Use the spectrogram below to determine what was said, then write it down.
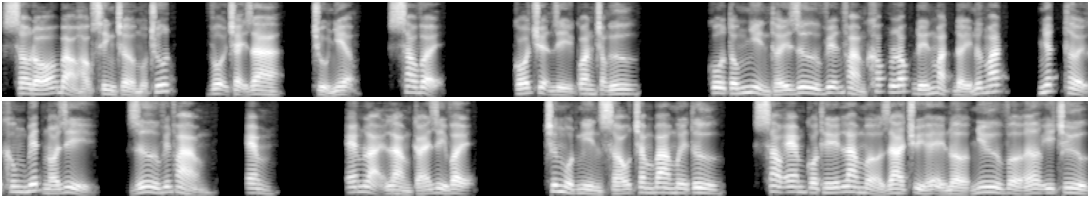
sau đó bảo học sinh chờ một chút, vội chạy ra, chủ nhiệm, sao vậy? Có chuyện gì quan trọng ư? Cô tống nhìn thấy dư viễn phàm khóc lóc đến mặt đầy nước mắt, nhất thời không biết nói gì, dư viễn phàm, em em lại làm cái gì vậy? Chương một nghìn sáu trăm ba mươi bốn sao em có thế la mở ra trùy hệ nở như vờ ơ y chư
